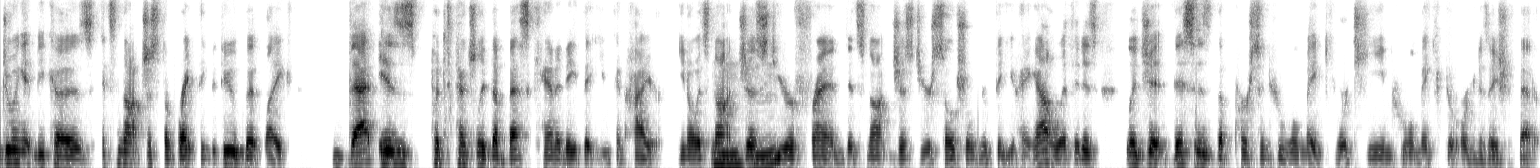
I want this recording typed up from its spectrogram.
doing it because it's not just the right thing to do, but like that is potentially the best candidate that you can hire. You know, it's not mm-hmm. just your friend, it's not just your social group that you hang out with. It is legit. This is the person who will make your team, who will make your organization better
